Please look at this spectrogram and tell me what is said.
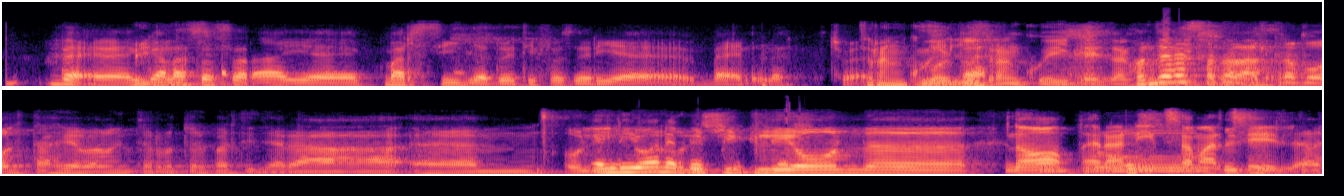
Beh, Benissimo. Galatasaray e Marsiglia, due tifoserie belle. Cioè, tranquille. Molto tranquille. Esatto. Quando era stata l'altra volta che avevano interrotto le partite? Era um, Oli- Lione Olympique Lyon? No, era Nizza Marsiglia.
